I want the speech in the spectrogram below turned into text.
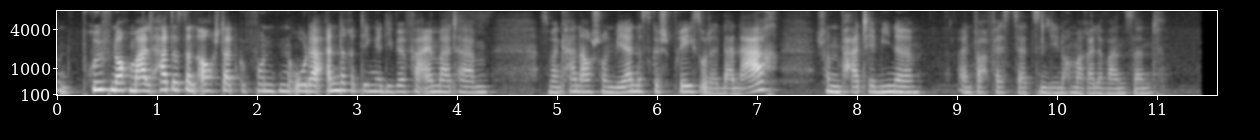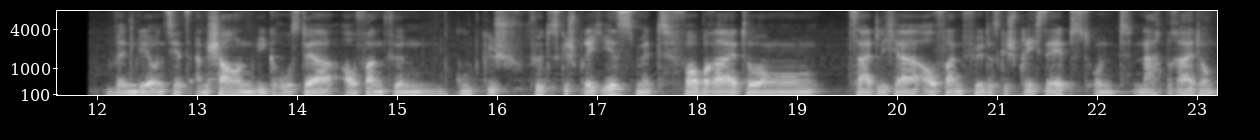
und prüfe nochmal, hat es dann auch stattgefunden oder andere Dinge, die wir vereinbart haben. Also man kann auch schon während des Gesprächs oder danach schon ein paar Termine einfach festsetzen, die nochmal relevant sind. Wenn wir uns jetzt anschauen, wie groß der Aufwand für ein gut geführtes Gespräch ist, mit Vorbereitung, zeitlicher Aufwand für das Gespräch selbst und Nachbereitung,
